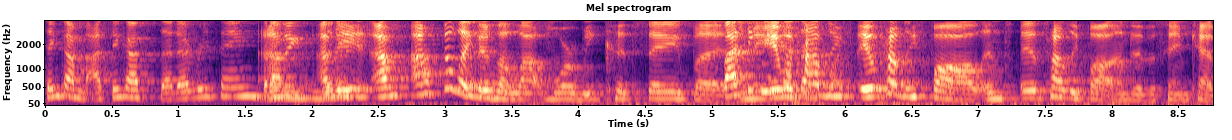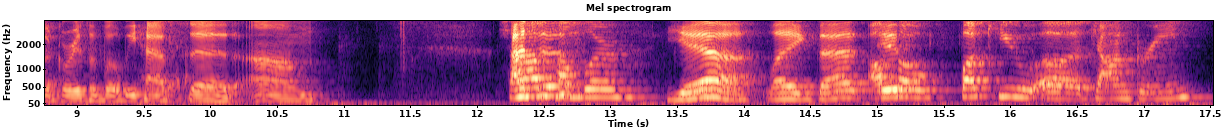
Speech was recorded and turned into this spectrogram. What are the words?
think I'm. I think I've said everything. But I think I mean I'm, I feel like there's a lot more we could say, but, But I I, mean it would probably it would probably fall and it would probably fall under the same categories of what we have said. Um, shout I out just- Tumblr. yeah, like that. it- Also, fuck you, uh, John Green.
